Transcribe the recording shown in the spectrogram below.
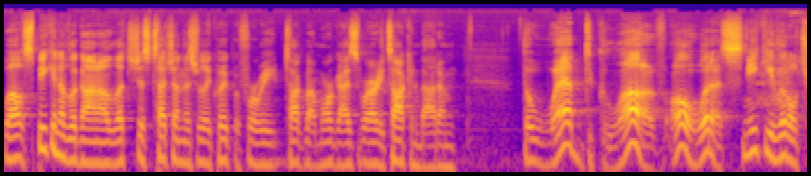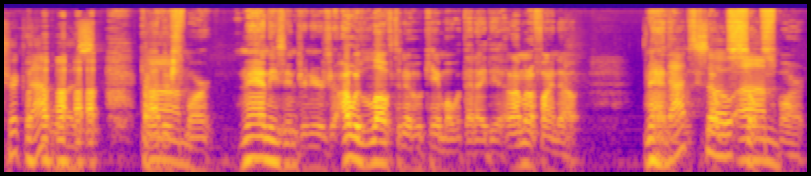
Well, speaking of Logano, let's just touch on this really quick before we talk about more guys. We're already talking about him. The webbed glove. Oh, what a sneaky little trick that was. God, they're Um, smart. Man, these engineers, are, I would love to know who came up with that idea. And I'm going to find out. Man, that That's that was so, so um, smart.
